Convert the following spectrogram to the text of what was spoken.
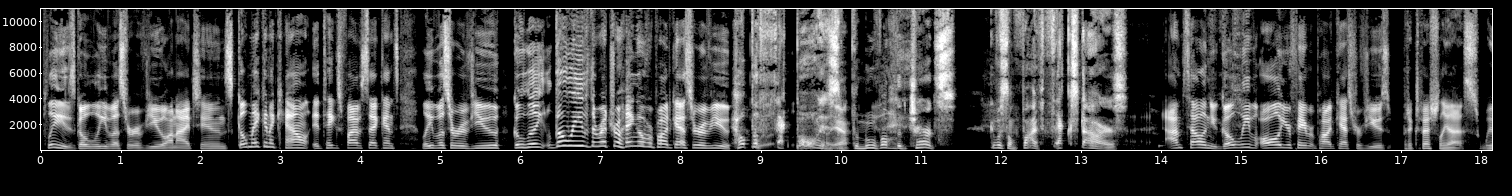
please go leave us a review on iTunes. Go make an account. It takes five seconds. Leave us a review. Go le- go leave the Retro Hangover podcast a review. Help the Tech Boys Yeah. to move up the charts. Give us some five Tech stars. I'm telling you, go leave all your favorite podcast reviews, but especially us. We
